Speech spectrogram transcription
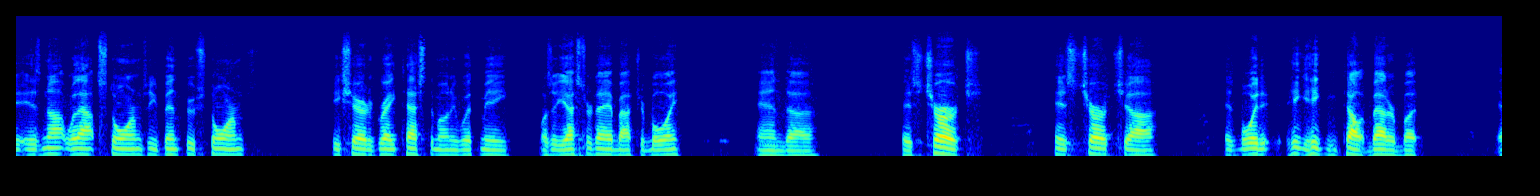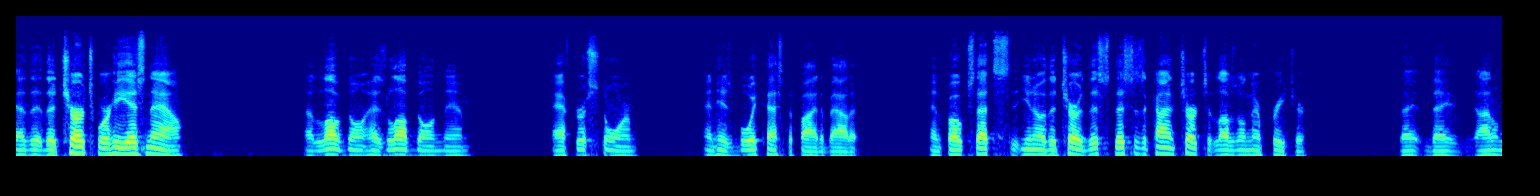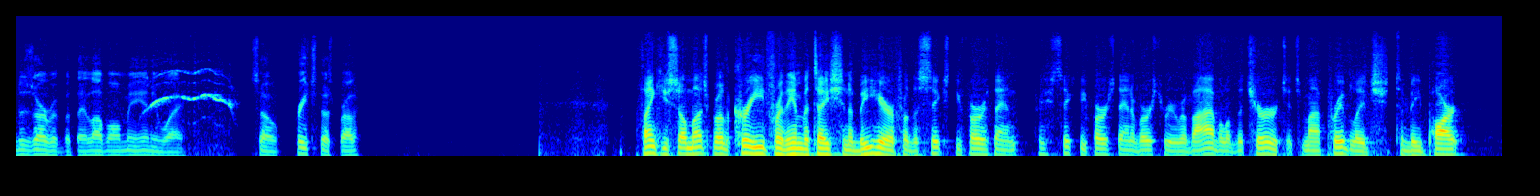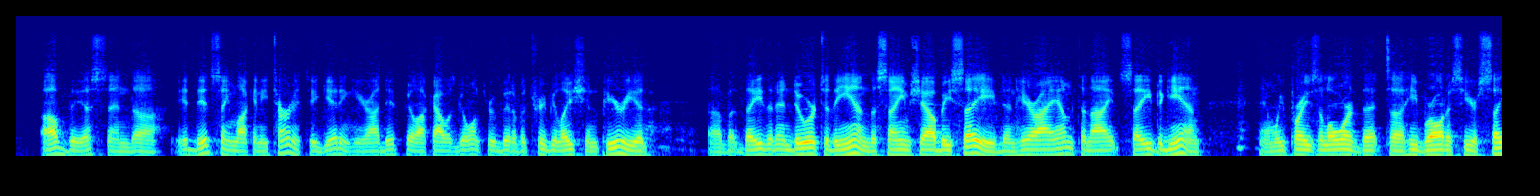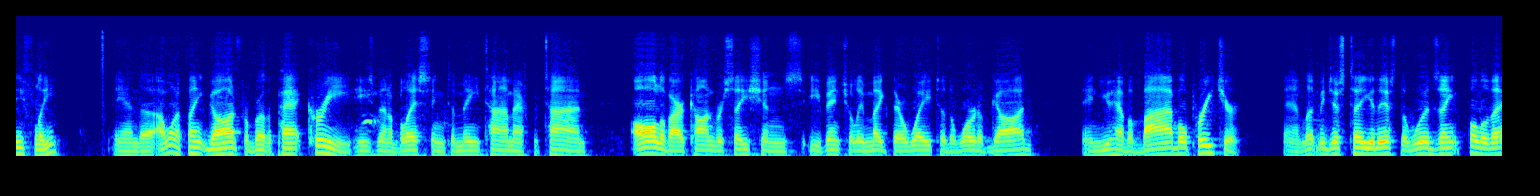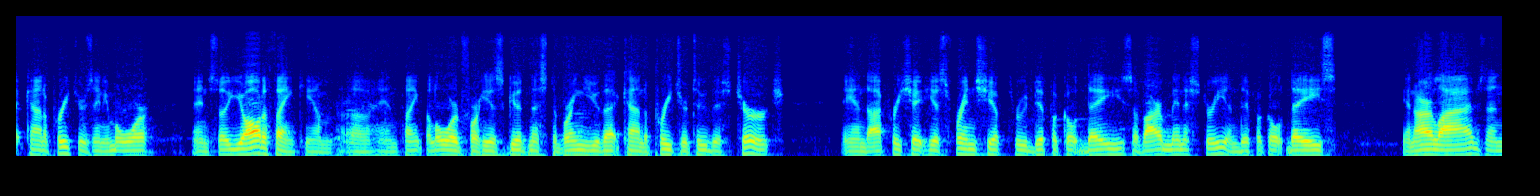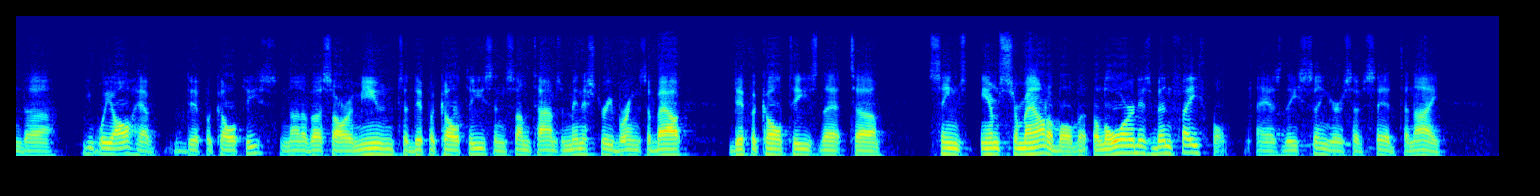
is not without storms. He's been through storms. He shared a great testimony with me. Was it yesterday about your boy? And uh, his church, his church, uh, his boy, he, he can tell it better, but uh, the, the church where he is now uh, loved on, has loved on them after a storm, and his boy testified about it. And folks, that's you know the church. This this is the kind of church that loves on their preacher. They they I don't deserve it, but they love on me anyway. So preach to us, brother. Thank you so much, Brother Creed, for the invitation to be here for the 61st, and 61st anniversary revival of the church. It's my privilege to be part of this, and uh, it did seem like an eternity getting here. I did feel like I was going through a bit of a tribulation period, uh, but they that endure to the end, the same shall be saved. And here I am tonight, saved again. And we praise the Lord that uh, He brought us here safely. And uh, I want to thank God for Brother Pat Creed. He's been a blessing to me time after time all of our conversations eventually make their way to the Word of God, and you have a Bible preacher. And let me just tell you this the woods ain't full of that kind of preachers anymore. And so you ought to thank him uh, and thank the Lord for his goodness to bring you that kind of preacher to this church. And I appreciate his friendship through difficult days of our ministry and difficult days in our lives. And uh, we all have difficulties. None of us are immune to difficulties, and sometimes ministry brings about difficulties that uh, seems insurmountable. But the Lord has been faithful, as these singers have said tonight.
